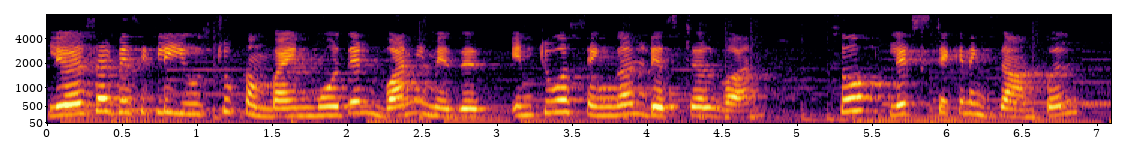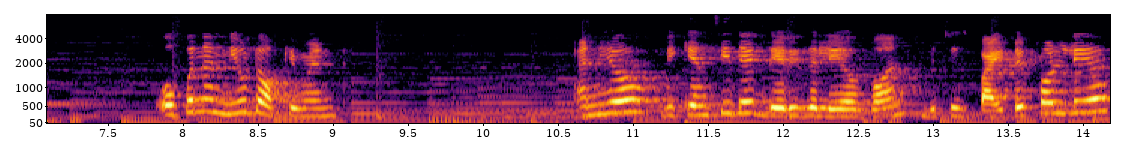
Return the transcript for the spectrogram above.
Layers are basically used to combine more than one images into a single digital one. So let's take an example. Open a new document and here we can see that there is a layer 1 which is by default layer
